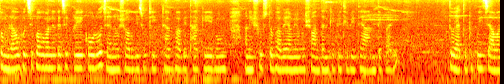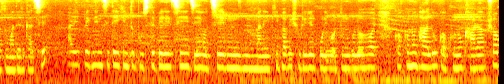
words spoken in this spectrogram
তোমরাও হচ্ছে ভগবানের কাছে প্রে করো যেন সব কিছু ঠিকঠাকভাবে থাকে এবং মানে সুস্থভাবে আমি আমার সন্তানকে পৃথিবীতে আনতে পারি। তো এতটুকুই চাওয়া তোমাদের কাছে। আর এই প্রেগনেন্সিতেই কিন্তু বুঝতে পেরেছি যে হচ্ছে মানে কীভাবে শরীরের পরিবর্তনগুলো হয়, কখনো ভালো, কখনো খারাপ সব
